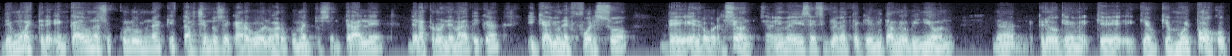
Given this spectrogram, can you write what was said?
demuestre en cada una de sus columnas que está haciéndose cargo de los argumentos centrales de las problemáticas y que hay un esfuerzo de elaboración. Si a mí me dicen simplemente que emita mi opinión, creo que, que- que- que es muy poco.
